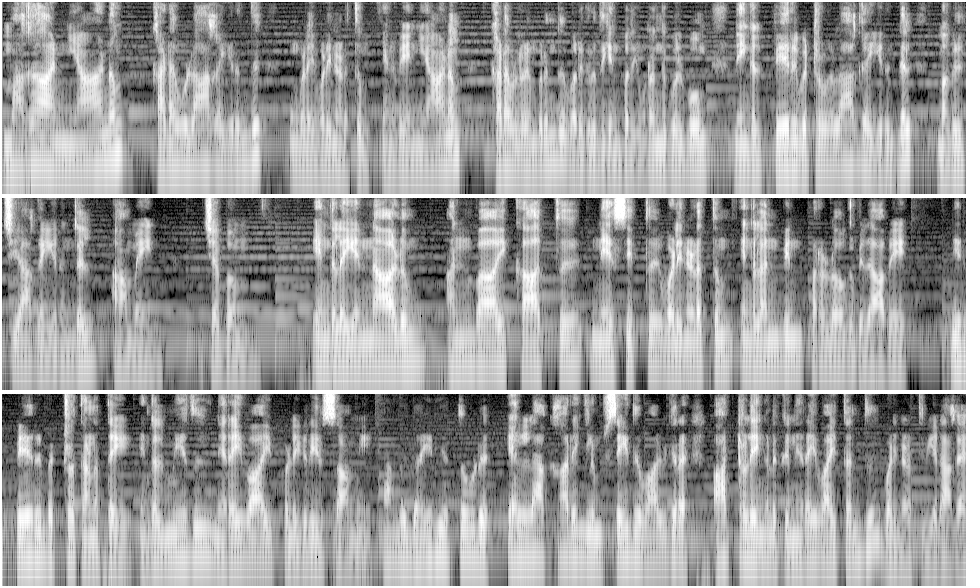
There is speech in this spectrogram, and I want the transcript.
மகா ஞானம் கடவுளாக இருந்து உங்களை வழிநடத்தும். எனவே ஞானம் கடவுளிடமிருந்து வருகிறது என்பதை உணர்ந்து கொள்வோம். நீங்கள் பேறு பெற்றவர்களாக இருங்கள் மகிழ்ச்சியாக இருங்கள். ஆமேன். ஜெபம். எங்களை எந்நாளும் அன்பாய் காத்து நேசித்து வழிநடத்தும் எங்கள் அன்பின் பரலோக பிதாவே நீர் பேறு பெற்ற தனத்தை எங்கள் மீது நிறைவாய் பொழுகிறீர் சாமி. நாங்கள் தைரியத்தோடு எல்லா காரியங்களும் செய்து வாழ்கிற ஆற்றலை எங்களுக்கு நிறைவாய் தந்து வழிநடத்துவீராக.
